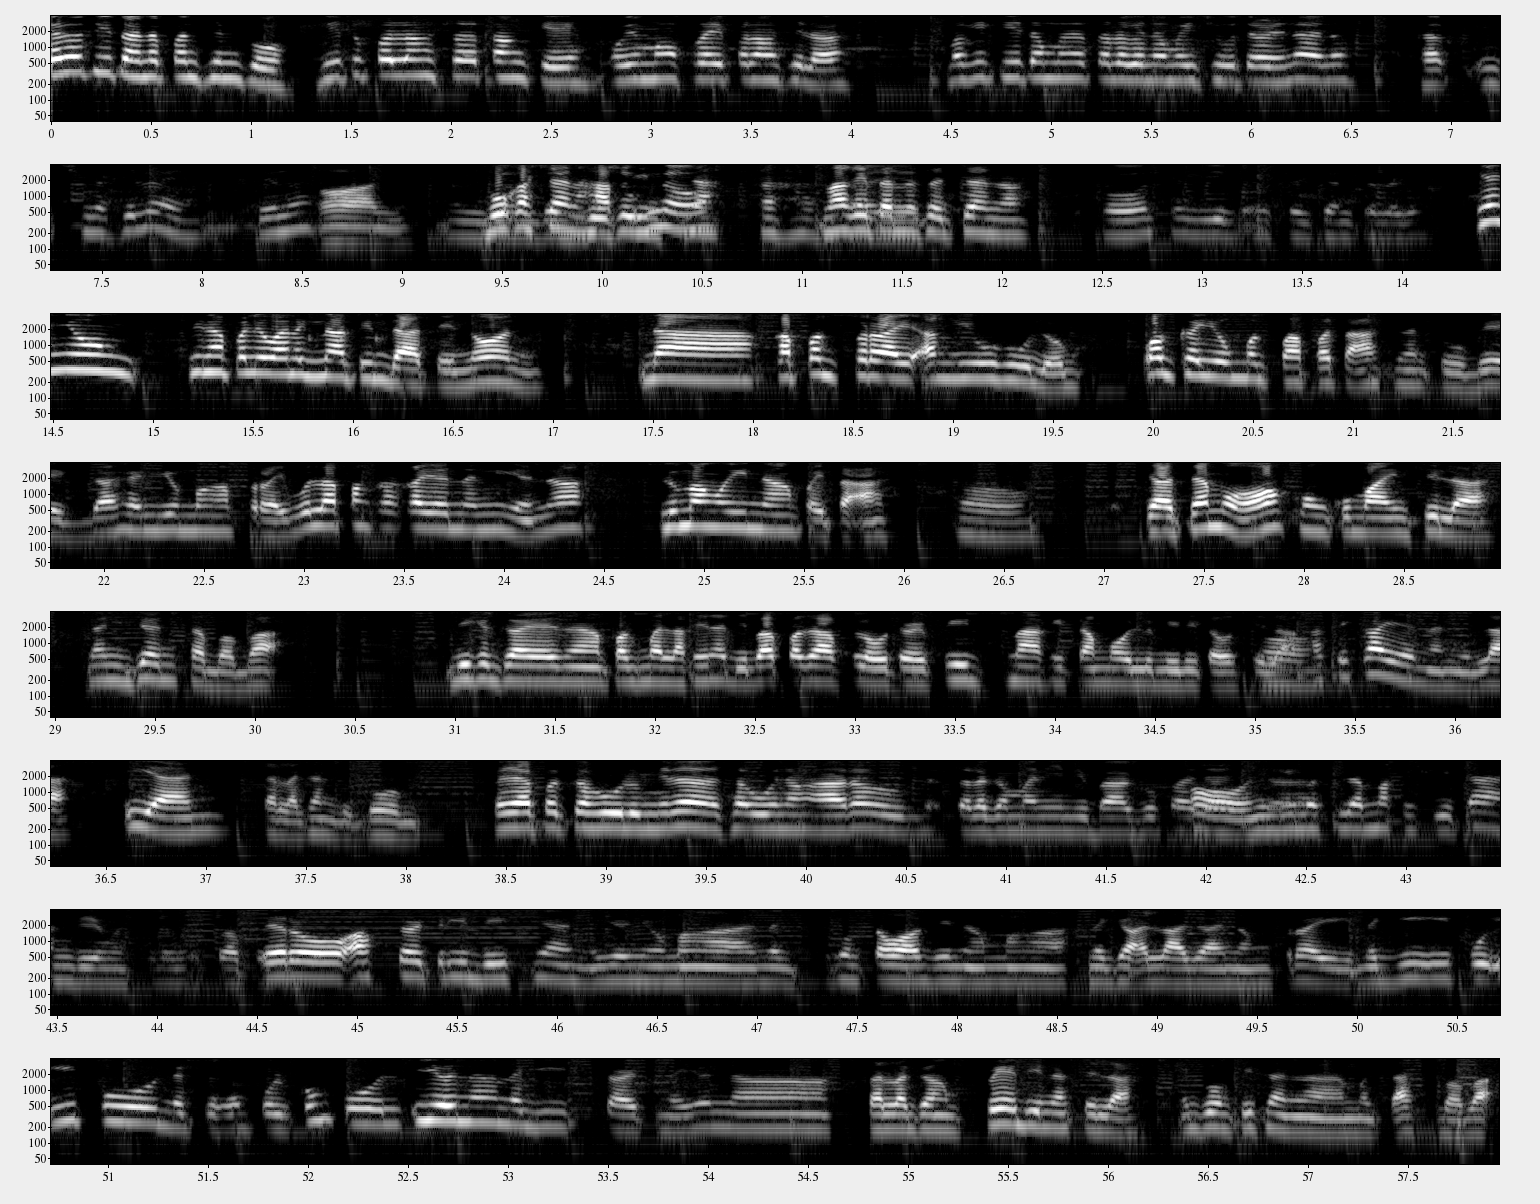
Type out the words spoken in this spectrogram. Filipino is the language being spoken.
Pero tita, napansin ko, dito pa lang sa tangke, o yung mga fry pa lang sila, makikita mo na talaga na may shooter na, no? Half inch na sila eh. Yun, no? Oh, bukas yan, half inch oh. na. Makita na sa tiyan, no? Oo, nagigit na sa dyan talaga. Yan yung pinapaliwanag natin dati noon na kapag fry ang iuhulog, huwag kayong magpapataas ng tubig dahil yung mga fry, wala pang kakayanan niya na lumangoy ng paitaas. Oo. Kaya mo, oh, kung kumain sila, nandyan sa baba. Hindi kagaya na pag malaki na, di ba? Pag ah, floater feeds, makita mo lumilitaw sila. Oo. Kasi kaya na nila. Iyan, talagang ligog. Kaya pagkahulog nila sa unang araw, talagang maninibago pa. Oo, dahil hindi sa- mo sila makikita. Hindi mo sila magpapalagay. Pero after 3 days yan, yun yung mga nag, kung tawagin ng mga nag-aalaga ng fry. Nag-iipo-ipo, nagkukumpul-kumpul. Iyon ang nag start na yun na talagang pwede na sila. Nag-umpisa na magtaas baba.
